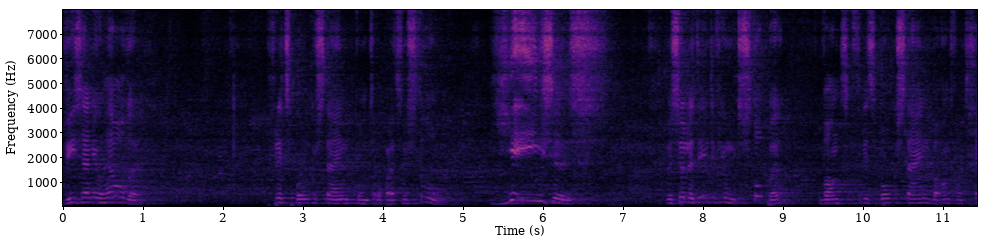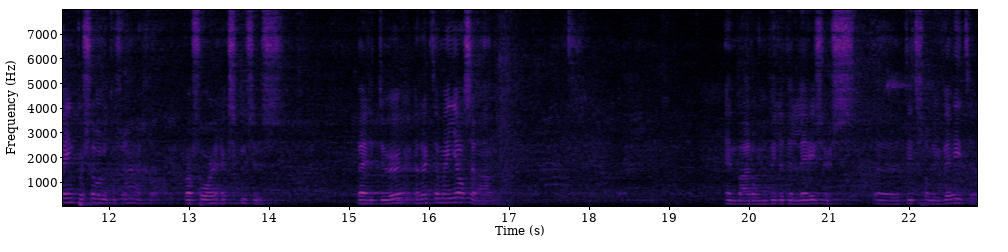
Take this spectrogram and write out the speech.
Wie zijn uw helden? Frits Bolkestein komt op uit zijn stoel. Jezus! We zullen het interview moeten stoppen, want Frits Bolkestein beantwoordt geen persoonlijke vragen. Waarvoor excuses. Bij de deur reikt hij mijn jas aan. En waarom willen de lezers eh, dit van u weten?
